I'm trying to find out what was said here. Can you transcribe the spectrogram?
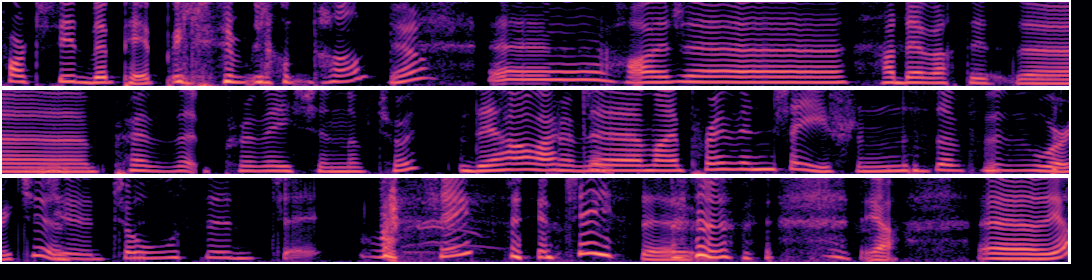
fartstid med p-piller, blant annet. Ja. Uh, har uh, Har det vært ditt uh, prev privation of choice? Det har vært Preven- eh, my preventions of work. Eh, chosen Chase? Chase. ja. Eh, ja,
